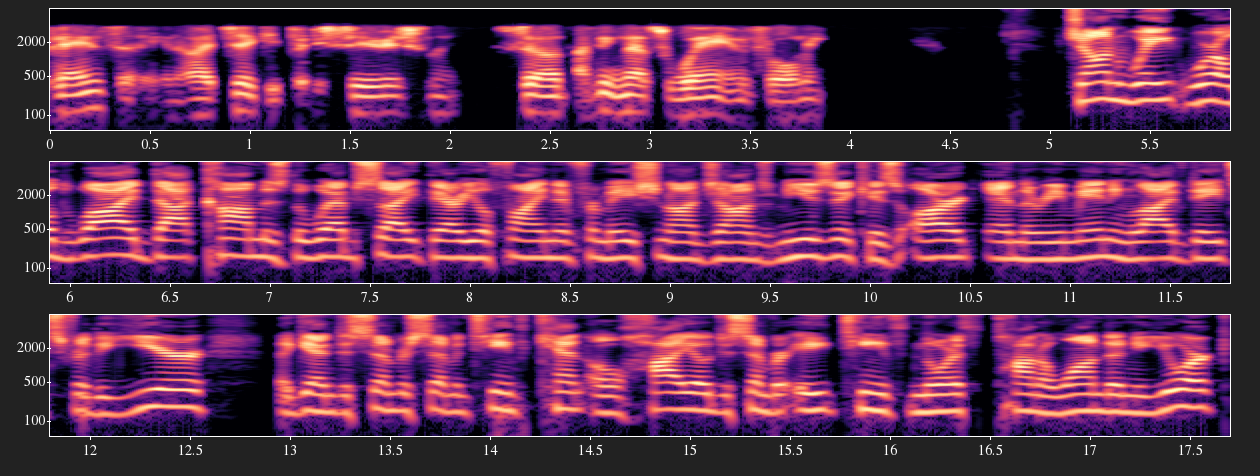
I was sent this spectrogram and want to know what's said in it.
painter. You know, I take it pretty seriously. So I think that's waiting for me. JohnWaiteWorldwide.com is the website. There you'll find information on John's music, his art, and the remaining live dates for the year. Again, December 17th, Kent, Ohio. December 18th, North Tonawanda, New York.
